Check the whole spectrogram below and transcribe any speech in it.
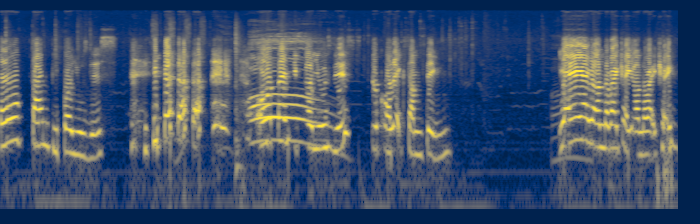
Old time people use this. Old time people use Oh! this to collect something. Oh. Yeah, yeah, yeah, you're on the right track, you're on the right track.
